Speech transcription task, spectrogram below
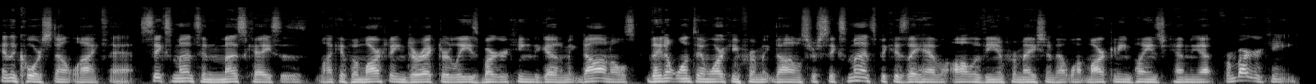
And the courts don't like that. Six months in most cases, like if a marketing director leaves Burger King to go to McDonald's, they don't want them working for McDonald's for six months because they have all of the information about what marketing plans are coming up from Burger King.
